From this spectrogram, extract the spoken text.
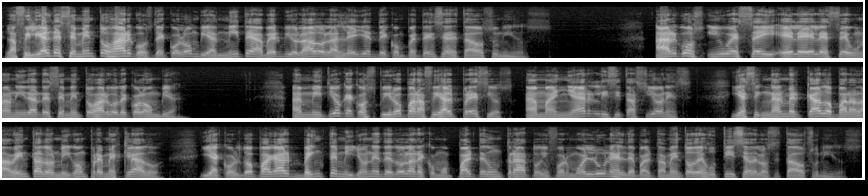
La filial de Cementos Argos de Colombia admite haber violado las leyes de competencia de Estados Unidos. Argos USA LLC, una unidad de Cementos Argos de Colombia, admitió que conspiró para fijar precios, amañar licitaciones y asignar mercado para la venta de hormigón premezclado y acordó pagar 20 millones de dólares como parte de un trato, informó el lunes el Departamento de Justicia de los Estados Unidos.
